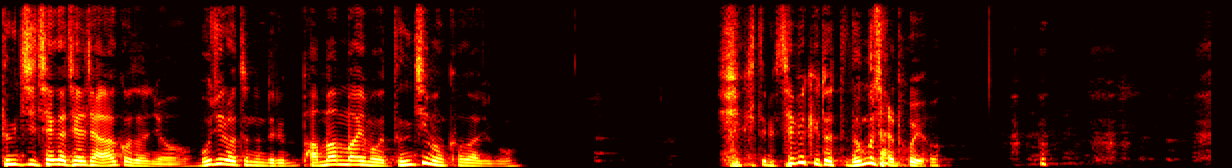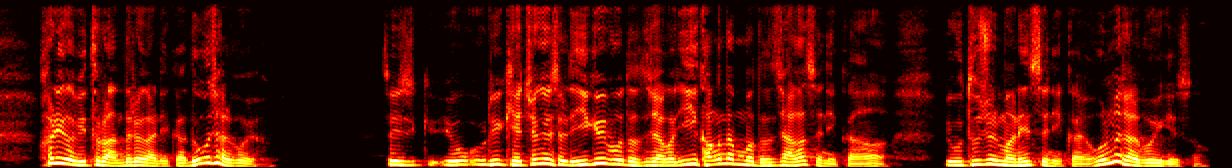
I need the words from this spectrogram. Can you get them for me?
등치 제가 제일 작았거든요. 무지 같은 놈들이 밥만 많이 먹어 등치만 커가지고. 새벽 기도 때 너무 잘 보여. 허리가 밑으로 안 들어가니까 너무 잘 보여. 우리 개척했을 때 이 교회보다 더 작아, 이 강단보다 더 작았으니까, 요 두 줄만 했으니까요. 얼마나 잘 보이겠어.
